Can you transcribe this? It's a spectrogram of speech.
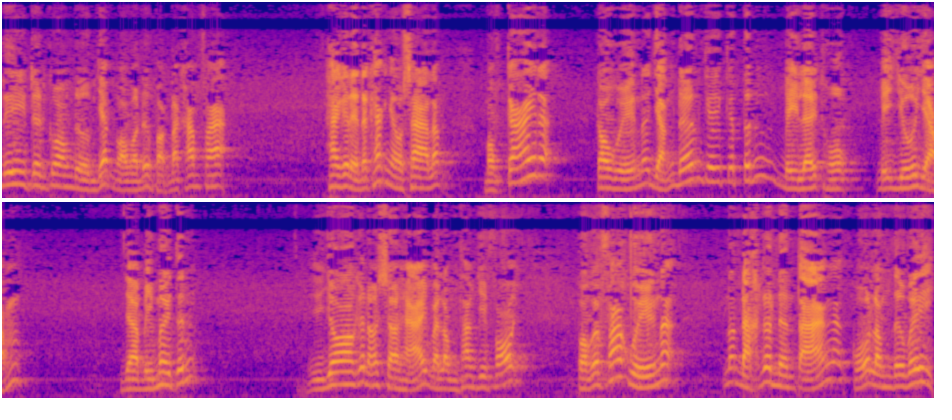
đi trên con đường giác ngộ mà đức phật đã khám phá. Hai cái này nó khác nhau xa lắm. Một cái đó, cầu nguyện nó dẫn đến cái cái tính bị lệ thuộc, bị dựa dẫm và bị mê tín. Do cái nỗi sợ hãi và lòng tham chi phối. Còn cái phát nguyện đó, nó đặt trên nền tảng của lòng từ bi.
